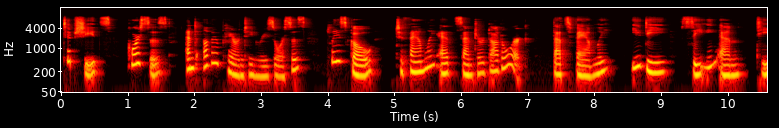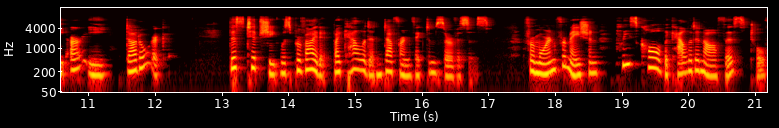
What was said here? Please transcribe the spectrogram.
tip sheets, courses, and other parenting resources, please go to familyedcentre.org. That's family, E D C E N T R E dot org. This tip sheet was provided by Caledon Dufferin Victim Services. For more information, please call the Caledon office toll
